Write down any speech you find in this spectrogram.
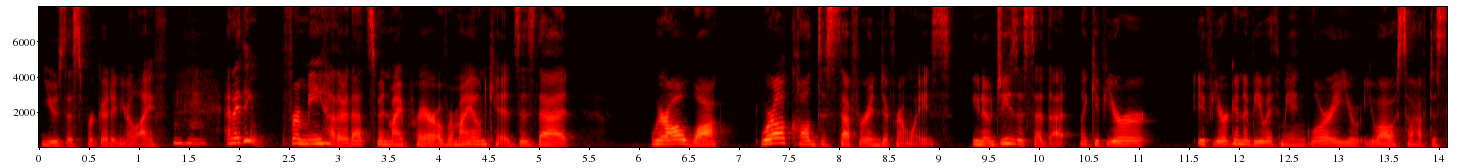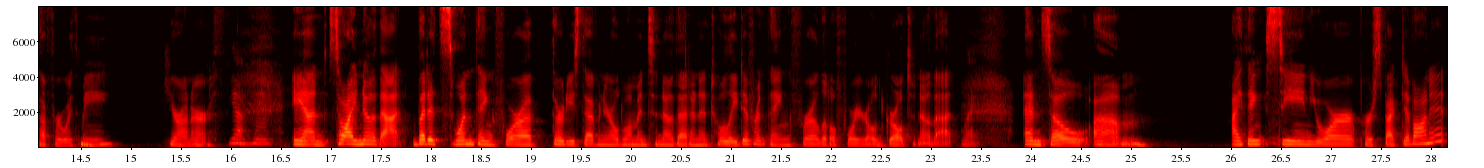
use this for good in your life. Mm-hmm. And I think for me, Heather, that's been my prayer over my own kids is that we're all walk we're all called to suffer in different ways. You know, Jesus said that. Like if you're if you're going to be with me in glory, you you also have to suffer with me mm-hmm. here on earth. Yeah. Mm-hmm. And so I know that, but it's one thing for a 37-year-old woman to know that and a totally different thing for a little 4-year-old girl to know that. Right. And so um I think seeing your perspective on it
